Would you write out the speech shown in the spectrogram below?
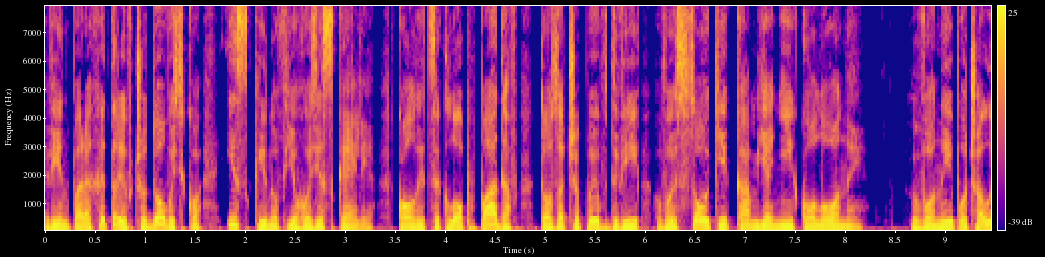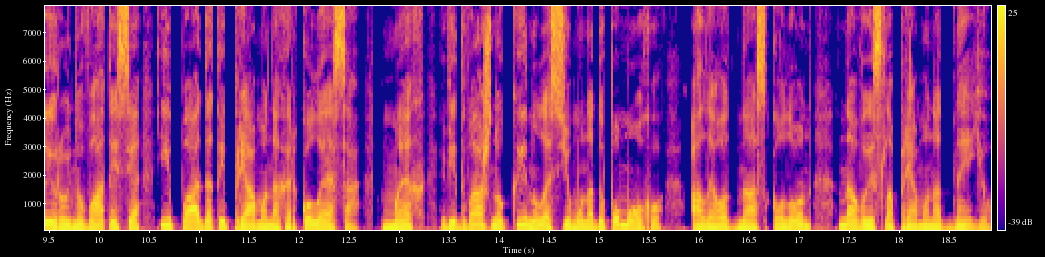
Він перехитрив чудовисько і скинув його зі скелі. Коли циклоп падав, то зачепив дві високі кам'яні колони. Вони почали руйнуватися і падати прямо на Геркулеса. Мех відважно кинулась йому на допомогу, але одна з колон нависла прямо над нею.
